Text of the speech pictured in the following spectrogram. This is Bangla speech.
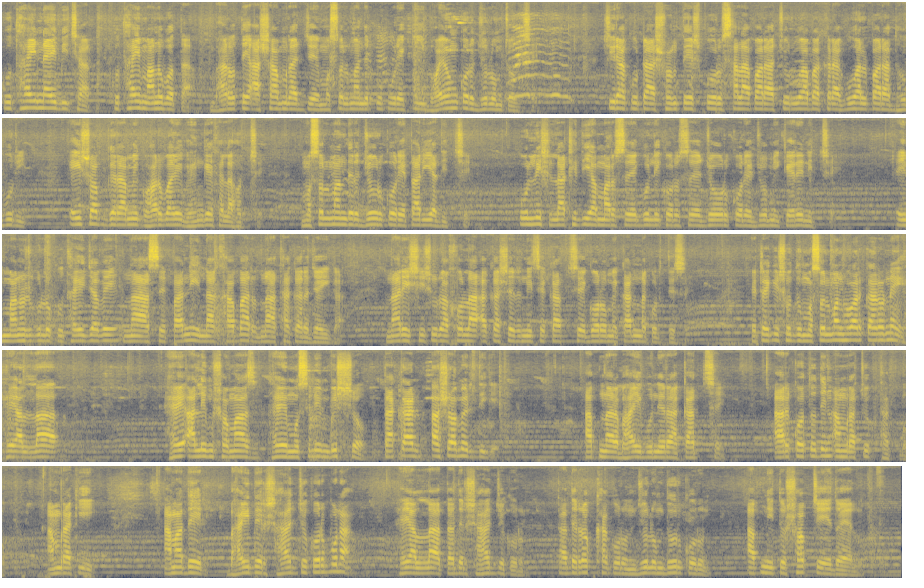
কোথায় ন্যায় বিচার, কোথায় মানবতা? ভারতে আসাম রাজ্যে মুসলমানদের উপরে কি ভয়ঙ্কর জুলুম চলছে? চিরাকুটা, সন্তেশপুর, সালাপাড়া চুরুয়াবাখরা গোয়ালপাড়া, ধুবুরি, এইসব গ্রামে ঘরবাড়ি ভেঙে ফেলা হচ্ছে। মুসলমানদের জোর করে তাড়িয়া দিচ্ছে। পুলিশ লাঠি দিয়া মারছে, গুলি করছে, জোর করে জমি কেড়ে নিচ্ছে। এই মানুষগুলো কোথায় যাবে? না আছে পানি, না খাবার, না থাকার জায়গা। নারী শিশুরা খোলা আকাশের নিচে কাঁদছে, গরমে কান্না করতেছে। এটা কি শুধু মুসলমান হওয়ার কারণে? হে আল্লাহ, হে আলিম সমাজ, হে মুসলিম বিশ্ব, তাকান আসামের দিকে। আপনার ভাই বোনেরা কাঁদছে। আর কতদিন আমরা চুপ থাকব? আমরা কি আমাদের ভাইদের সাহায্য করব না? হে আল্লাহ, তাদের সাহায্য করুন, তাদের রক্ষা করুন, জুলুম দূর করুন। আপনি তো সবচেয়ে দয়ালু।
